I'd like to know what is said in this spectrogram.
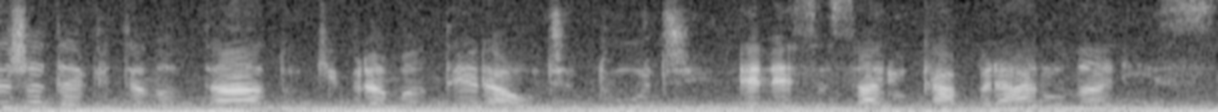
Você já deve ter notado que para manter a altitude é necessário cabrar o nariz.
